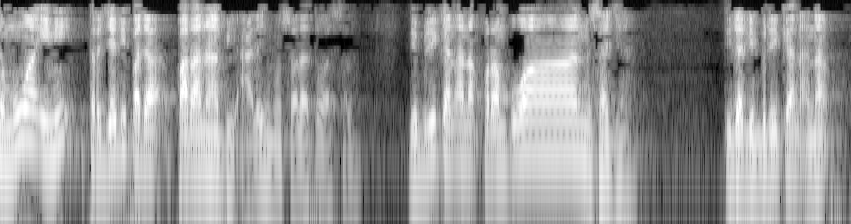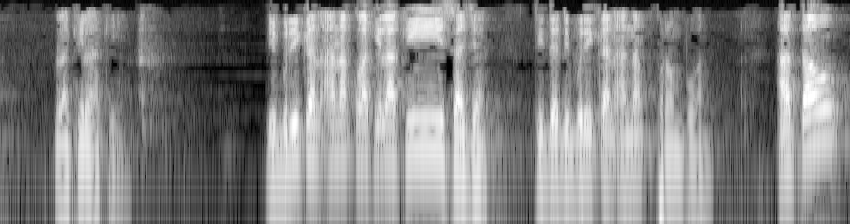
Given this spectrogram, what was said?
semua ini terjadi pada para nabi alaihi wassalam. Diberikan anak perempuan saja. Tidak diberikan anak laki-laki. Diberikan anak laki-laki saja, tidak diberikan anak perempuan. atau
